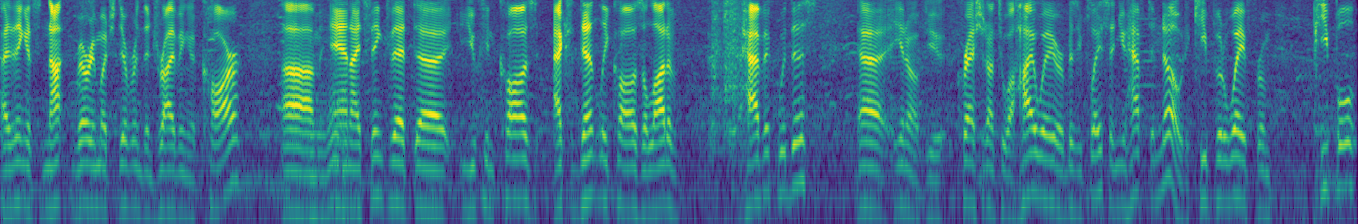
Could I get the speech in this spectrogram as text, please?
I think it's not very much different than driving a car. Um, And I think that uh, you can cause, accidentally cause a lot of havoc with this. Uh, you know, if you crash it onto a highway or a busy place, and you have to know to keep it away from people,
